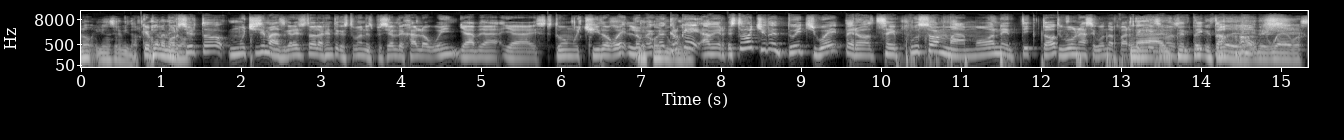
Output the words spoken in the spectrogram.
Lalo y un servidor. Que ¿Qué onda, por cierto, muchísimas gracias a toda la gente que estuvo en especial de Halloween. Ya, ya, ya estuvo muy chido, güey. Lo me- creo que, a ver, estuvo chido en Twitch, güey, pero se puso a mamón en TikTok. Tuvo una segunda parte Nah, que hicimos en TikTok estuvo de, de huevos,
